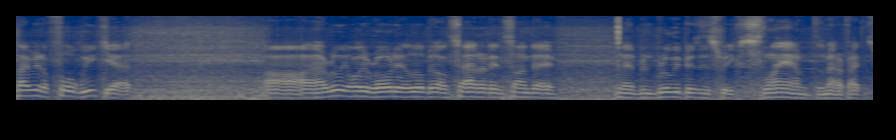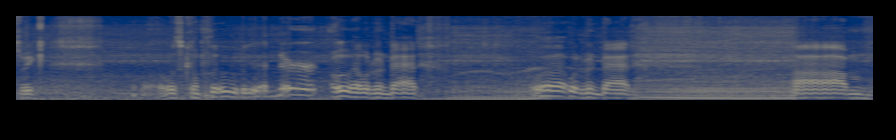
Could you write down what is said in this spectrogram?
not even a full week yet. Uh, I really only rode it a little bit on Saturday and Sunday and I've been really busy this week. Slammed, as a matter of fact, this week. It was completely dirt. Oh, that would have been bad. Well, that would have been bad. Um,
